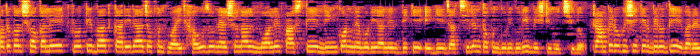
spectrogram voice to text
গতকাল সকালে প্রতিবাদকারীরা যখন হোয়াইট হাউস ও ন্যাশনাল মলের পাশ দিয়ে লিঙ্কন মেমোরিয়ালের দিকে এগিয়ে যাচ্ছিলেন, তখন গুড়ি গুড়ি বৃষ্টি হচ্ছিল। ট্রাম্পের অভিষেকের বিরুদ্ধে এবারের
